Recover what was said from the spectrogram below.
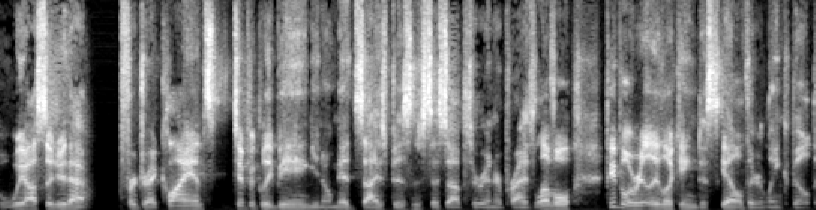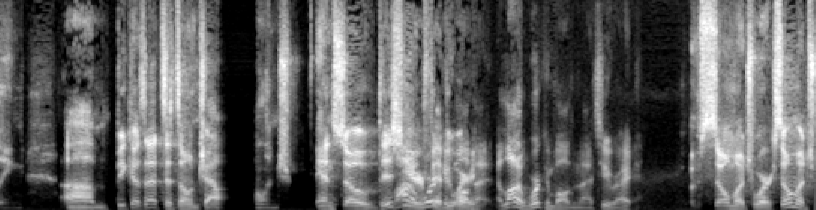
We also do that for direct clients, typically being, you know, mid-sized businesses up through enterprise level. People really looking to scale their link building um, because that's its own challenge. And so this year, February, a lot of work involved in that too, right? so much work, so much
